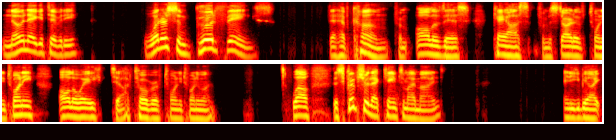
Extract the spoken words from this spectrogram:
no negativity? What are some good things that have come from all of this chaos from the start of 2020 all the way to October of 2021? Well, the scripture that came to my mind, and you could be like,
